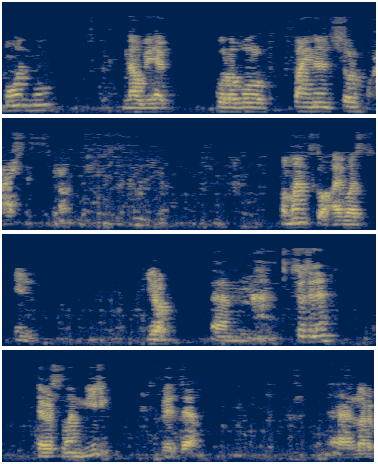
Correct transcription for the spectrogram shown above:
more and more. Now we have global financial crisis. You know. A month ago, I was in Europe, um, Switzerland. There was one meeting with uh, a lot of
